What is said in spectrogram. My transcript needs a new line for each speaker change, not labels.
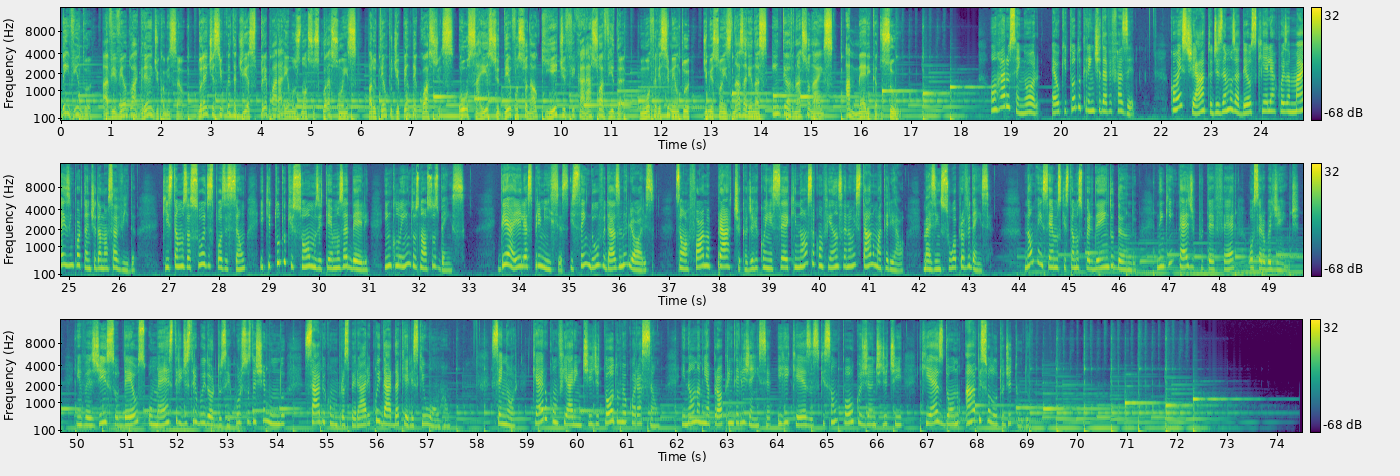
Bem-vindo a Vivendo a Grande Comissão. Durante 50 dias prepararemos nossos corações para o tempo de Pentecostes. Ouça este devocional que edificará sua vida. Um oferecimento de Missões Nazarenas Internacionais, América do Sul.
Honrar o Senhor é o que todo crente deve fazer. Com este ato, dizemos a Deus que Ele é a coisa mais importante da nossa vida, que estamos à Sua disposição e que tudo o que somos e temos é dele, incluindo os nossos bens. Dê a Ele as primícias e, sem dúvida, as melhores. São a forma prática de reconhecer que nossa confiança não está no material, mas em Sua providência. Não pensemos que estamos perdendo dando. Ninguém pede por ter fé ou ser obediente. Em vez disso, Deus, o mestre e distribuidor dos recursos deste mundo, sabe como prosperar e cuidar daqueles que o honram. Senhor, quero confiar em Ti de todo o meu coração, e não na minha própria inteligência e riquezas, que são poucos diante de Ti, que és dono absoluto de tudo.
